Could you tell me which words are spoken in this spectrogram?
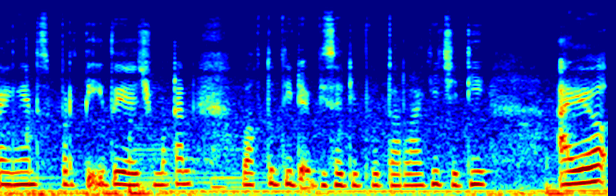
pengen seperti itu ya cuma kan waktu tidak bisa diputar lagi. Jadi ayo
